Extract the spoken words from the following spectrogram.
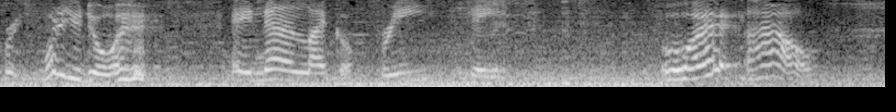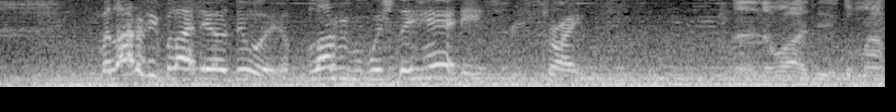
free. What are you doing? Ain't nothing like a free date. What? How? A lot of people out there do it. A lot of people wish they had these free stripes. I know I did, but my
